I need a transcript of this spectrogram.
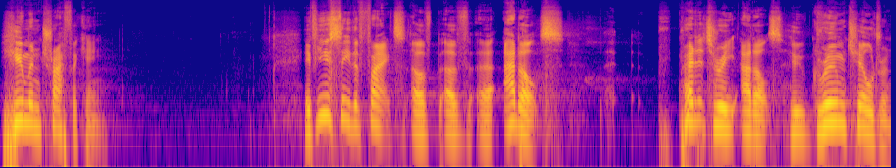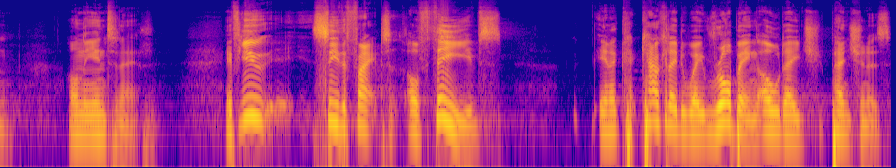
human trafficking, if you see the facts of, of uh, adults, predatory adults who groom children on the internet, if you see the fact of thieves in a calculated way robbing old age pensioners,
